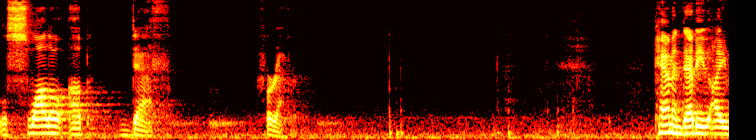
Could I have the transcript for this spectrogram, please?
will swallow up death forever. Pam and Debbie, I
